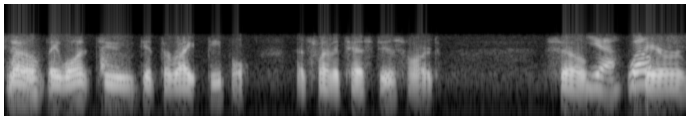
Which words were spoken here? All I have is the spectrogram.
So, well, they want um, to get the right people. That's why the test is hard. So yeah. Well, they're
